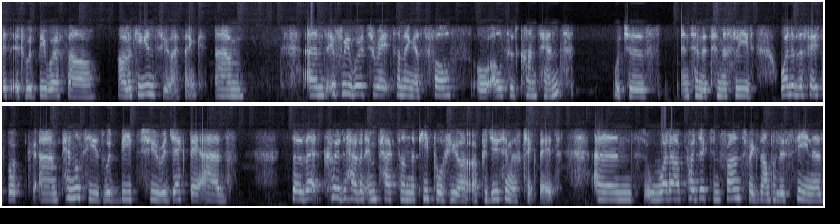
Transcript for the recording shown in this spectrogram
it, it would be worth our, our looking into, I think. Um, and if we were to rate something as false or altered content, which is intended to mislead, one of the Facebook um, penalties would be to reject their ads. So that could have an impact on the people who are, are producing this clickbait. And what our project in France, for example, has seen is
